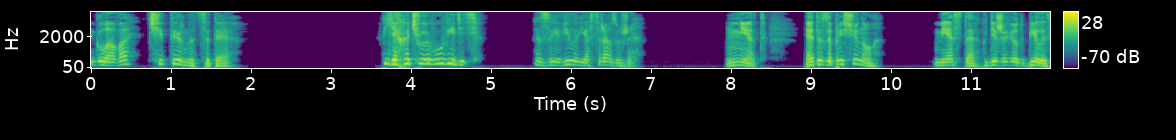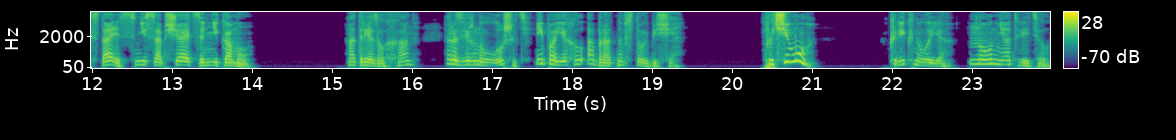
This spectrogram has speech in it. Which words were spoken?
Глава четырнадцатая. «Я хочу его увидеть», — заявила я сразу же. «Нет, это запрещено. Место, где живет белый старец, не сообщается никому». Отрезал хан, развернул лошадь и поехал обратно в стойбище. «Почему?» — крикнула я, но он не ответил.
